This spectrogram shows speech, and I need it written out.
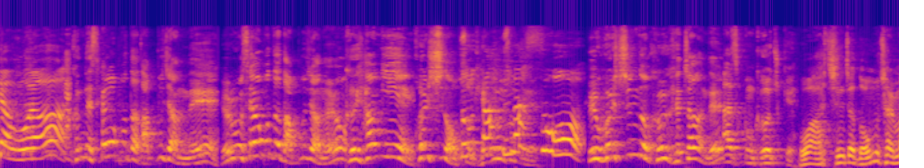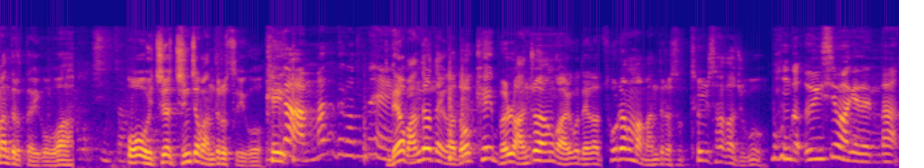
야 뭐야? 근데 생각보다 나쁘지 않네 여러분 생각보다 나쁘지 않아요? 그 향이 훨씬 없어 너 땀났어. 이거 훨씬 더 그거 괜찮은데? 아 그럼 그거 줄게 와 진짜 너무 잘 만들었다 이거 와 어 진짜. 오 진짜 진짜 만들었어 이거 케이크 내가 안 만들었네. 내가 만들었다 이거 너 케이크 별로 안 좋아하는 거 알고 내가 소량만 만들었어 틀 사가지고 뭔가 의심하게 된다.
